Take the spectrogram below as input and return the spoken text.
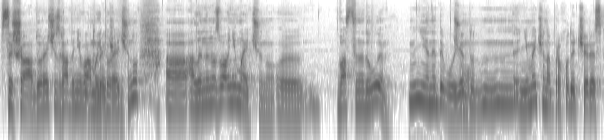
США. До речі, згадані вами і Туреччину. Туреччину, а, але не назвав Німеччину. Е, Вас це не дивує? Ні, не Чому? ду- Німеччина проходить через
